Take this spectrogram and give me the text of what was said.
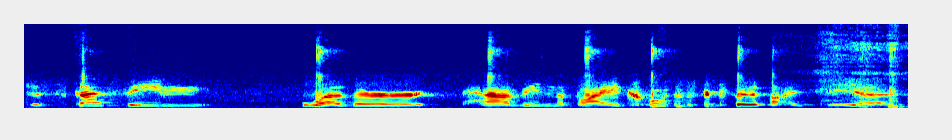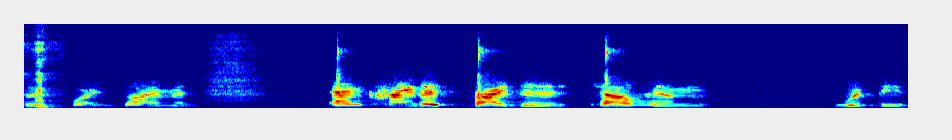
discussing whether having the bike was a good idea at this point in time, and and kind of tried to tell him with these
